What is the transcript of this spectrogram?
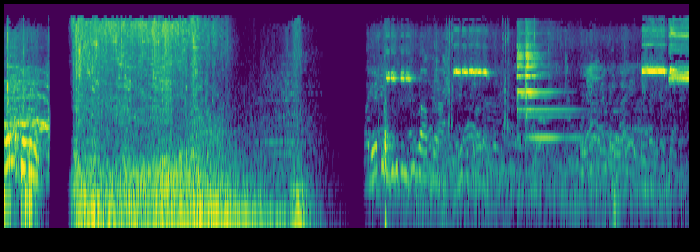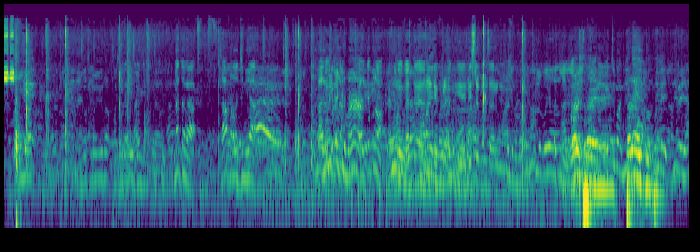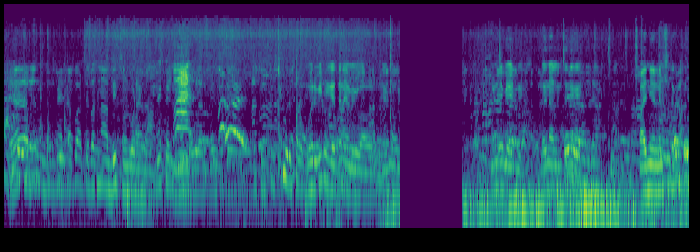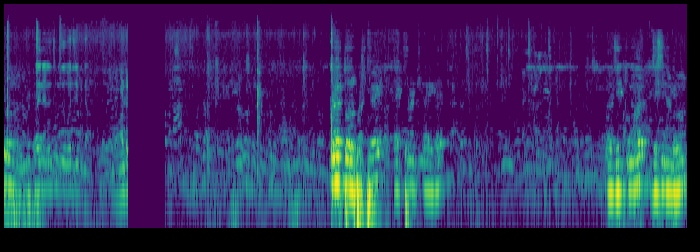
தரக்கூட்டம் சாப்பிட வச்சுனியா டிஸ்டர்பன்ஸா இருக்குமா? அடுத்த பசங்க பீப் சவுண்ட் போடுறாங்க ஒரு வீடியோக்கு எத்தனை வியூ ஒன் ஜிபி ஆயிடுது. பதினாலு நிமிஷத்துக்கு. பதினேழு நிமிஷத்துக்கு. பதினாலு நிமிஷத்துக்கு ஒரு ஜிபி தான். First right rider Ajith Kumar ஜெசி நம்பர் ஒன்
